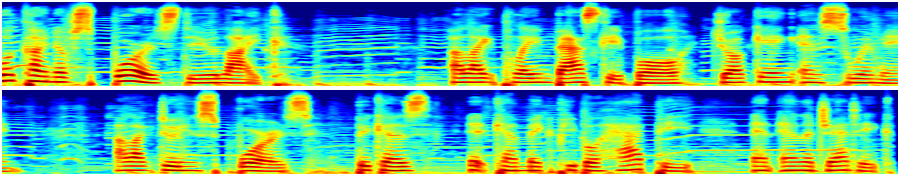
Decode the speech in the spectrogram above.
What kind of sports do you like? I like playing basketball, jogging, and swimming. I like doing sports because it can make people happy and energetic.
